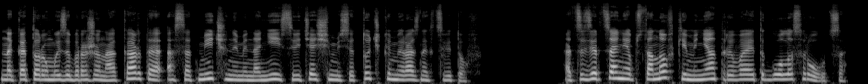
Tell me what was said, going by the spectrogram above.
на котором изображена карта а с отмеченными на ней светящимися точками разных цветов. От созерцания обстановки меня отрывает голос Роудса,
